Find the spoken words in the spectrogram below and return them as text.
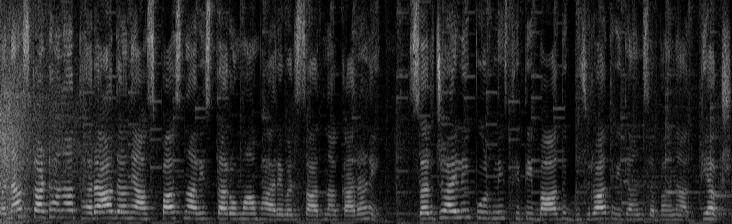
બનાસકાંઠાના થરાદ અને આસપાસના વિસ્તારોમાં ભારે વરસાદના કારણે સર્જાયેલી પૂરની સ્થિતિ બાદ ગુજરાત વિધાનસભાના અધ્યક્ષ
